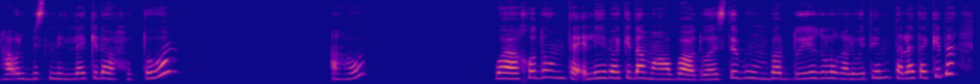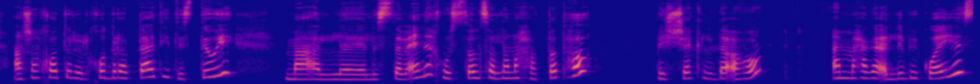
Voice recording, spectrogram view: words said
هقول بسم الله كده واحطهم أهو. وهاخدهم تقليبة كده مع بعض وهسيبهم برضو يغلوا غلوتين تلاتة كده عشان خاطر الخضرة بتاعتي تستوي. مع السبانخ والصلصة اللي أنا حطيتها بالشكل ده أهو. أهم حاجة أقلبي كويس.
